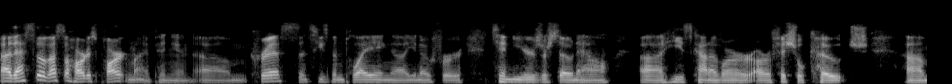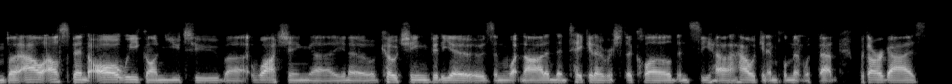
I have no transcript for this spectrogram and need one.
Uh, that's the that's the hardest part, in my opinion. Um, Chris, since he's been playing, uh, you know, for ten years or so now, uh, he's kind of our, our official coach. Um, but I'll I'll spend all week on YouTube uh, watching, uh, you know, coaching videos and whatnot, and then take it over to the club and see how how we can implement with that with our guys.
